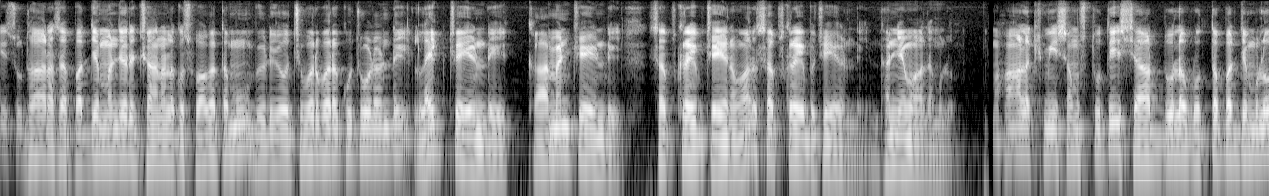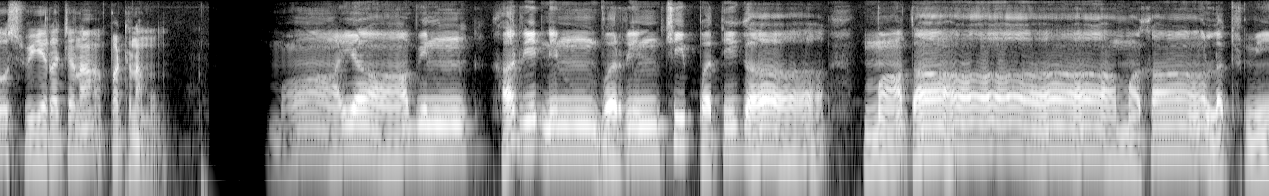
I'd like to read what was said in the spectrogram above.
భక్తి సుధారస పద్యమంజరి ఛానల్కు స్వాగతము. వీడియో చివరి వరకు చూడండి లైక్ చేయండి కామెంట్ చేయండి సబ్స్క్రైబ్ చేయని వారు సబ్స్క్రైబ్ చేయండి. ధన్యవాదములు. మహాలక్ష్మి సంస్థుతి శార్దుల వృత్త పద్యములో స్వీయ రచన పఠనము. మాయావిన్ హరినిన్ వరించి పతిగా మాతా మహాలక్ష్మి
